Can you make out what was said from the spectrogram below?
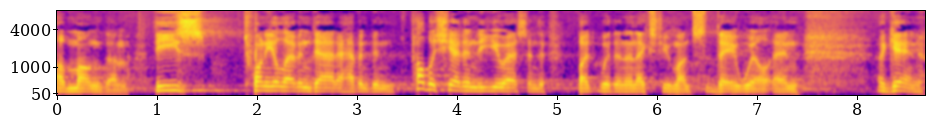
among them. These 2011 data haven't been published yet in the U.S., the, but within the next few months they will. And again,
